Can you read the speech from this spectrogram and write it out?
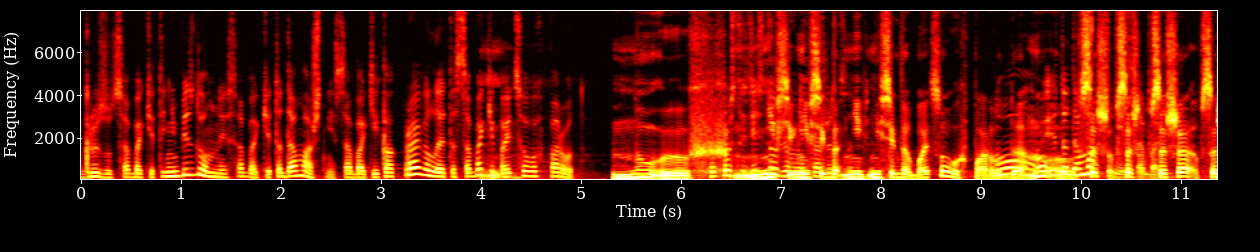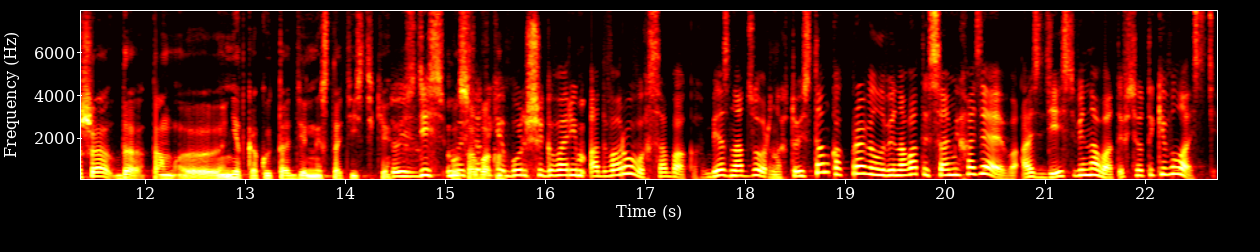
грызут собаки, это не бездомные собаки, это домашние собаки. И, как правило, это собаки бойцовых пород. Ну, э, просто здесь не, тоже, не, всегда, не, не всегда бойцовых пород, но да. Но это в США, в, США, в, США, в США, да, там э, нет какой-то отдельной статистики. То есть здесь мы все-таки больше говорим о дворовых собаках, безнадзорных. То есть там, как правило, виноваты сами хозяева, а здесь виноваты все-таки власти.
